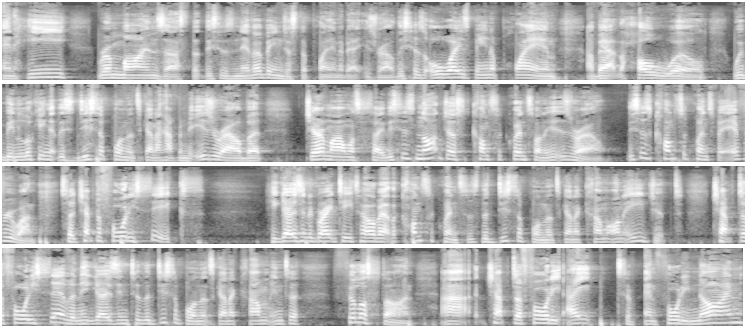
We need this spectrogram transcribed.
and he reminds us that this has never been just a plan about Israel. This has always been a plan about the whole world. We've been looking at this discipline that's going to happen to Israel, but Jeremiah wants to say this is not just consequence on Israel. This is consequence for everyone. So, chapter 46, he goes into great detail about the consequences, the discipline that's going to come on Egypt. Chapter 47, he goes into the discipline that's going to come into Philistine. Uh, chapter 48 and 49,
